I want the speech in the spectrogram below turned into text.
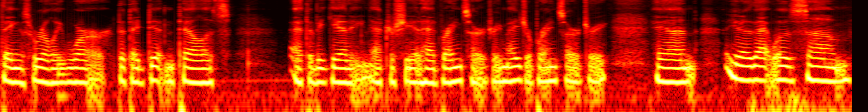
things really were that they didn't tell us at the beginning after she had had brain surgery, major brain surgery. And, you know, that was um,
